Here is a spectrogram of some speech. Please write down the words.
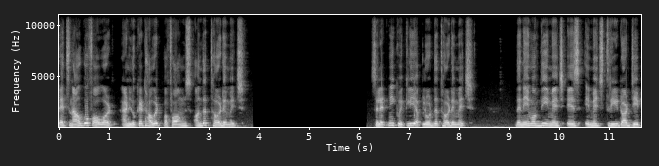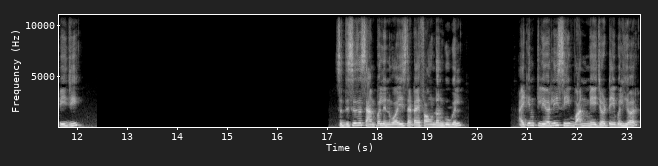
Let's now go forward and look at how it performs on the third image. So let me quickly upload the third image. The name of the image is image3.jpg. So this is a sample invoice that I found on Google. I can clearly see one major table here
